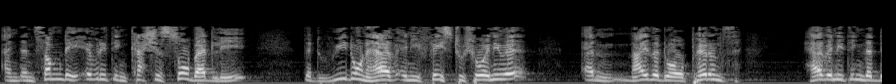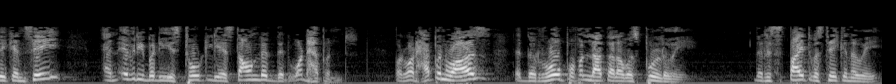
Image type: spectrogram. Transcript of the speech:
and then someday everything crashes so badly that we don't have any face to show anywhere, and neither do our parents have anything that they can say, and everybody is totally astounded that what happened. But what happened was that the rope of Allah Ta'ala was pulled away. The respite was taken away.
